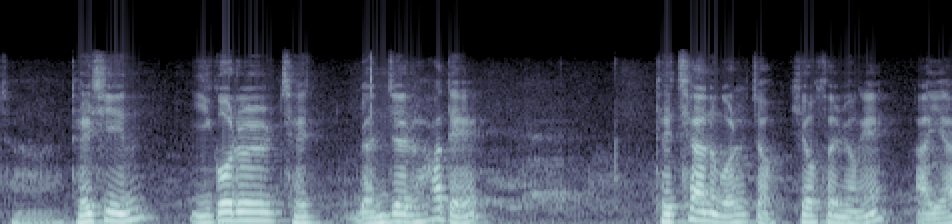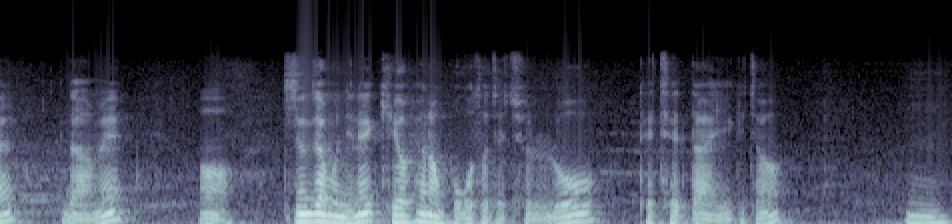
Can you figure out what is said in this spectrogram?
자, 대신 이거를 제, 면제를 하되 대체하는 걸 했죠. 기업 설명에 IR 그 다음에 어, 지정자문인의 기업 현황 보고서 제출로 대체했다 이 얘기죠. 음,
